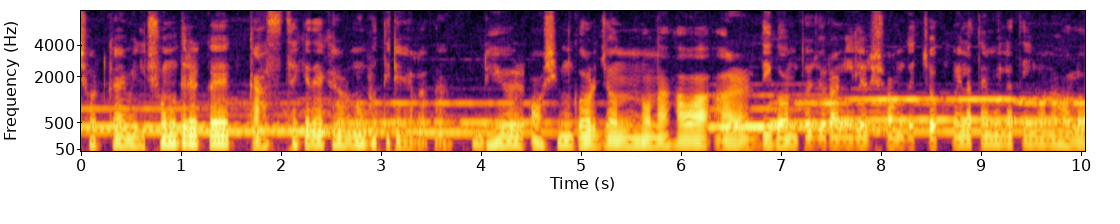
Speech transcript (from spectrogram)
ঝটকায় মিলে সমুদ্রের কাছ থেকে দেখার অনুভূতিটাই আলাদা ঢেউয়ের অসীম গর্জন, নোনা হাওয়া আর দিগন্ত জোড়া নীলের সঙ্গে চোখ মেলাতে, মেলাতেই মনে হলো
